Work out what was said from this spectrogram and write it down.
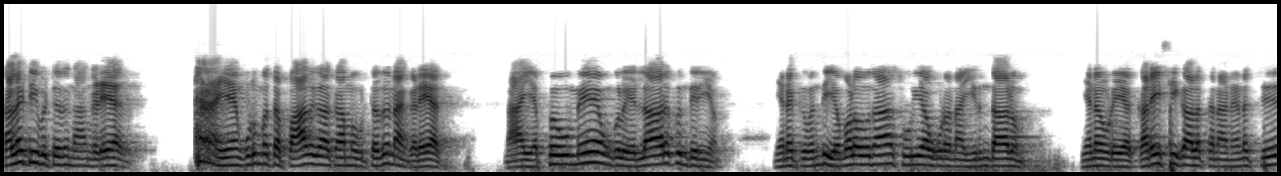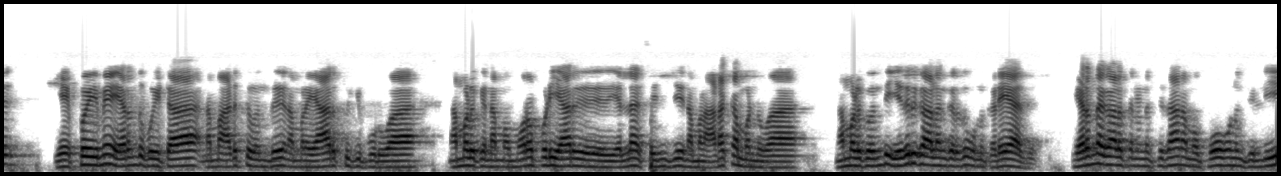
கலட்டி விட்டது நான் கிடையாது. என் குடும்பத்தை பாதுகாக்காமல் விட்டதும் நான் கிடையாது. நான் எப்பவுமே உங்களுக்கு எல்லாருக்கும் தெரியும். எனக்கு வந்து எவ்வளவு தான் சூர்யா கூட நான் இருந்தாலும் என்னுடைய கடைசி காலத்தை நான் நினச்சி எப்பயுமே இறந்து போயிட்டா நம்ம அடுத்து வந்து நம்மளை யார் தூக்கி போடுவா? நம்மளுக்கு நம்ம முறைப்படி யார் எல்லாம் செஞ்சு நம்மளை அடக்கம் பண்ணுவா? நம்மளுக்கு வந்து எதிர்காலங்கிறது ஒன்று கிடையாது. இறந்த காலத்தை நினச்சி தான் நம்ம போகணும்னு சொல்லி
